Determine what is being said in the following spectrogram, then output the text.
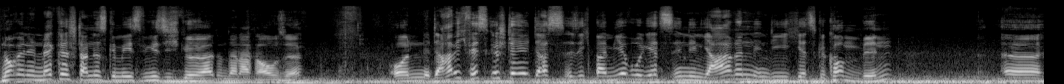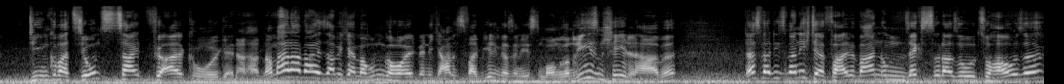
noch in den Mecke, standesgemäß, wie es sich gehört, und danach Hause. Und da habe ich festgestellt, dass sich bei mir wohl jetzt in den Jahren, in die ich jetzt gekommen bin, äh, die Inkubationszeit für Alkohol geändert hat. Normalerweise habe ich ja immer rumgeheult, wenn ich abends zwei Bier dass ich am nächsten Morgen so einen riesen Schädel habe. Das war diesmal nicht der Fall. Wir waren um sechs oder so zu Hause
